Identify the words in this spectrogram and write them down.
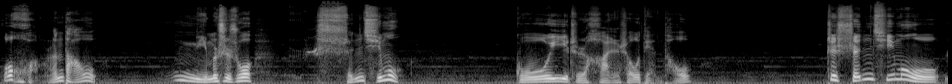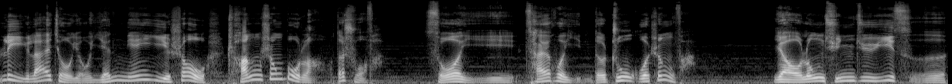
我恍然大悟：“你们是说神奇木？”古一指颔首点头。这神奇木历来就有延年益寿、长生不老的说法，所以才会引得诸国征伐。药龙群居于此，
